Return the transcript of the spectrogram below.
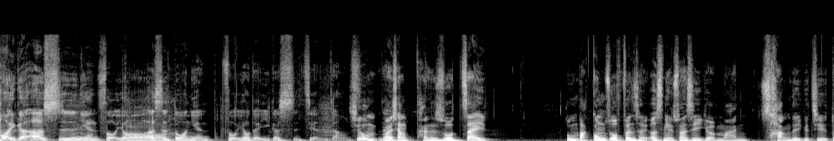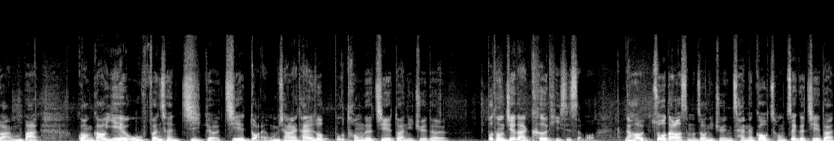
莫一个二十年左右，哦二十、多年左右的一个时间，这样子。其实我们蛮想谈的是说，在我们把工作分成二十年，算是一个蛮长的一个阶段。我们把广告业务分成几个阶段，我们想来谈谈说不同的阶段，你觉得不同阶段课题是什么？然后做到了什么之后，你觉得你才能够从这个阶段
